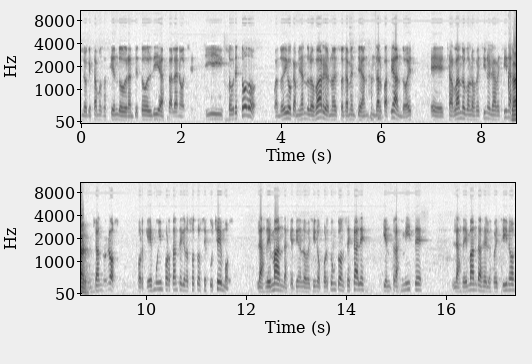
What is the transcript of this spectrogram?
lo que estamos haciendo durante todo el día hasta la noche. Y sobre todo, cuando digo caminando los barrios, no es solamente andar paseando, es eh, charlando con los vecinos y las vecinas, escuchándolos, porque es muy importante que nosotros escuchemos las demandas que tienen los vecinos, porque un concejal es quien transmite las demandas de los vecinos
